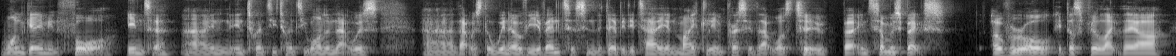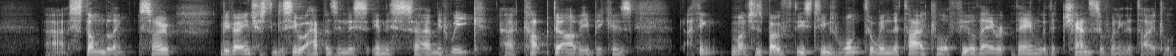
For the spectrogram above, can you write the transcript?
one game in four Inter uh, in in 2021, and that was uh, that was the win over Juventus in the Derby d'Italia. and Mightily impressive that was too. But in some respects, overall, it does feel like they are uh, stumbling. So it'll be very interesting to see what happens in this in this uh, midweek uh, cup derby because I think much as both these teams want to win the title or feel they're they're in with a chance of winning the title,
